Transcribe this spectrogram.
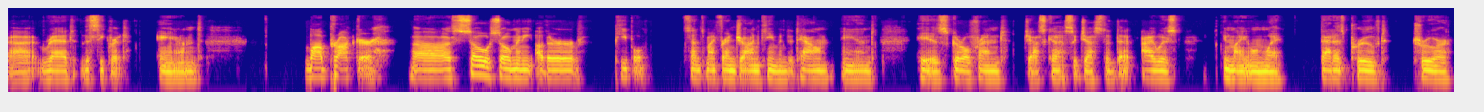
uh, read The Secret and Bob Proctor, uh, so, so many other people since my friend John came into town and his girlfriend Jessica suggested that I was in my own way. That has proved truer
